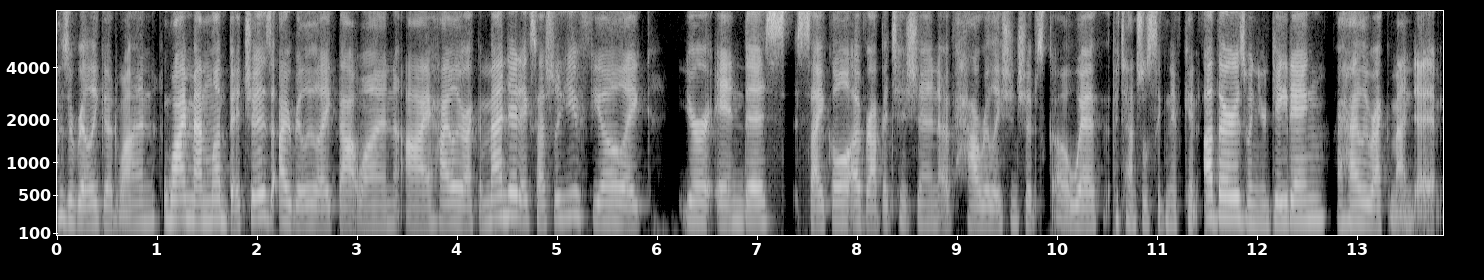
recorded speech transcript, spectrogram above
was a really good one. Why Men Love Bitches. I really like that one. I highly recommend it, especially if you feel like you're in this cycle of repetition of how relationships go with potential significant others when you're dating, I highly recommend it.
